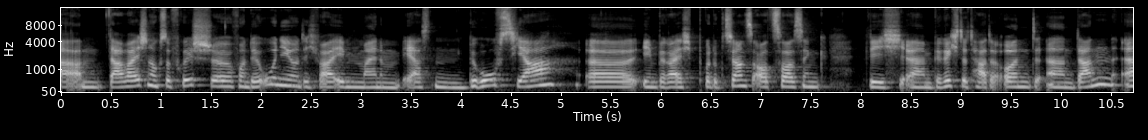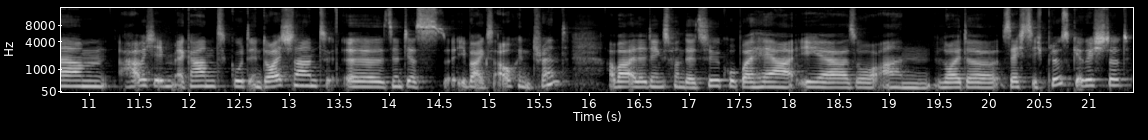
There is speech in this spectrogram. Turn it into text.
Ähm, da war ich noch so frisch äh, von der Uni und ich war eben in meinem ersten Berufsjahr äh, im Bereich Produktionsoutsourcing, wie ich äh, berichtet hatte. Und äh, dann ähm, habe ich eben erkannt, gut, in Deutschland äh, sind jetzt E-Bikes auch in Trend, aber allerdings von der Zielgruppe her eher so an Leute 60 plus gerichtet.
